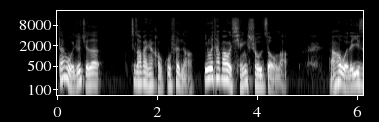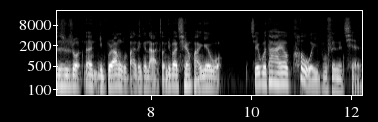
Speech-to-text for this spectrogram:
但我就觉得这老板娘好过分哦，因为她把我钱收走了，然后我的意思是说，那你不让我把那个拿走，你把钱还给我，结果她还要扣我一部分的钱，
